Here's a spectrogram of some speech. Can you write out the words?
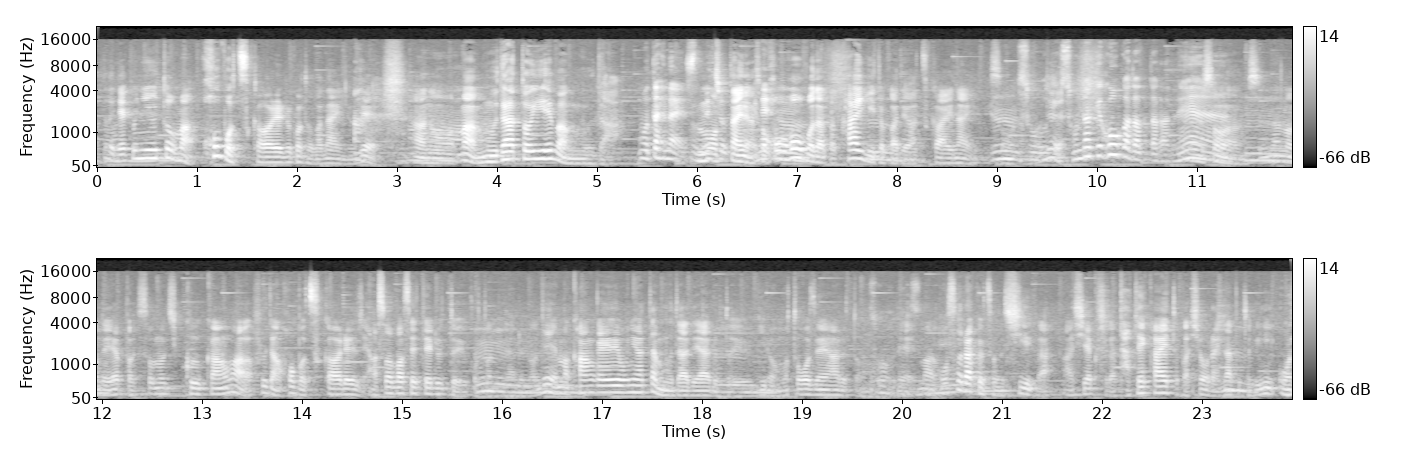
ただ逆に言うと、まあ、ほぼ使われることがないのでああのまあ無駄といえば無駄。もったいないですね。もったいない。ね。ほほぼだから会議とかでは使えないそう。なので、そんだけ豪華だったらね、うんそうなんです、うんなのでやっぱその空間は普段ほぼ使われるし遊ばせてるということになるので、うんまあ、考えようによっては無駄であるという議論も当然あると思うので,、まあ、おそらくその市があ市役所が建て替えとか将来になった時に同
